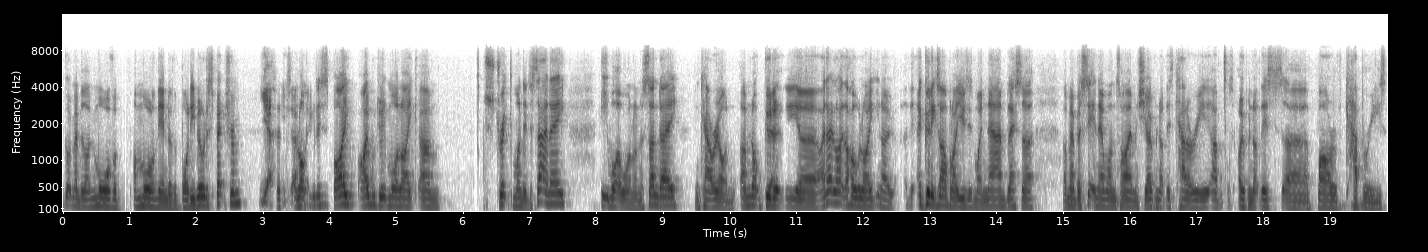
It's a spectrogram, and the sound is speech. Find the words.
Got to remember, I'm more of a I'm more on the end of the bodybuilder spectrum. Yeah, exactly. A lot of people this is, but I, I will do it more like um strict Monday to Saturday, eat what I want on a Sunday, and carry on. I'm not good yeah. at the. Uh, I don't like the whole like you know a good example I use is my nan, bless her. I remember sitting there one time and she opened up this calorie, uh, opened up this uh, bar of Cadbury's.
